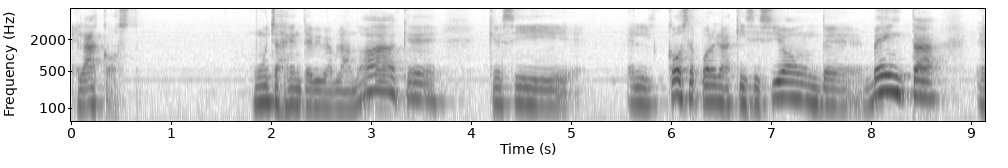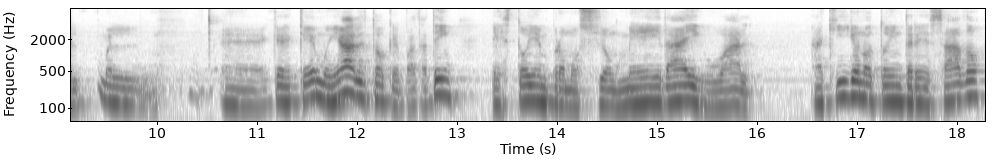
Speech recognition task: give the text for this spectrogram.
el ACOST mucha gente vive hablando, ah, que, que si el coste por adquisición de venta, el, eh, que, es muy alto, que para ti, estoy en promoción, me da igual. Aquí yo no estoy interesado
